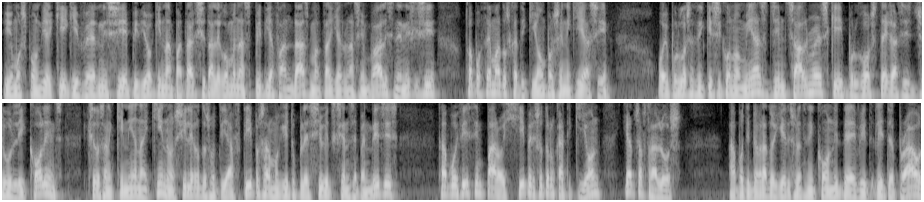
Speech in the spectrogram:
Η Ομοσπονδιακή Κυβέρνηση επιδιώκει να πατάξει τα λεγόμενα σπίτια φαντάσματα για να συμβάλλει στην ενίσχυση του αποθέματος κατοικιών προς ενοικίαση. Ο Υπουργός Εθνικής Οικονομίας Jim Chalmers και η Υπουργός Στέγασης Julie Collins εξέδωσαν κοινή ανακοίνωση λέγοντας ότι αυτή η προσαρμογή του πλαισίου για τις ξένες επενδύσεις θα βοηθήσει στην παροχή περισσότερων κατοικιών για τους Αυστραλούς. Από την πλευρά του ηγέτη των Εθνικών, η David Little Proud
